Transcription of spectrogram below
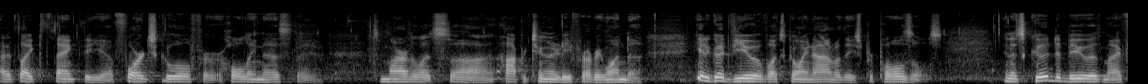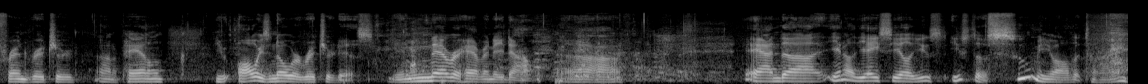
I'd like to thank the uh, Ford School for holding this. They- It's a marvelous uh, opportunity for everyone to get a good view of what's going on with these proposals. And it's good to be with my friend Richard on a panel. You always know where Richard is. You never have any doubt. Uh, And, uh, you know, the ACLU used used to sue me all the time.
